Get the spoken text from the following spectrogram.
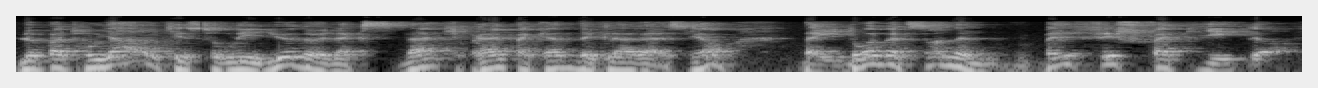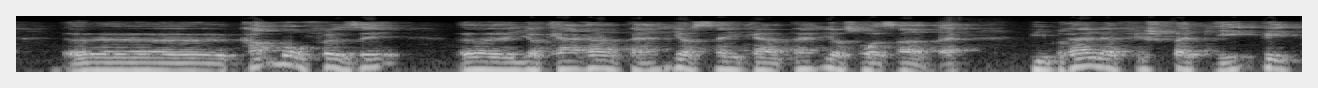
Le patrouilleur qui est sur les lieux d'un accident, qui prend un paquet de déclarations, ben, il doit mettre ça dans une belle fiche papier, là, euh, comme on faisait euh, il y a 40 ans, il y a 50 ans, il y a 60 ans. Puis il prend la fiche papier, puis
